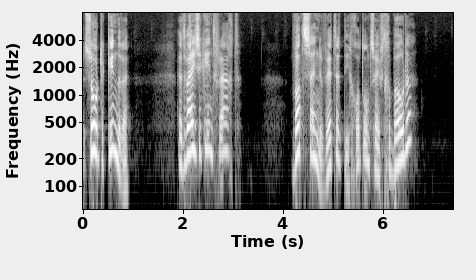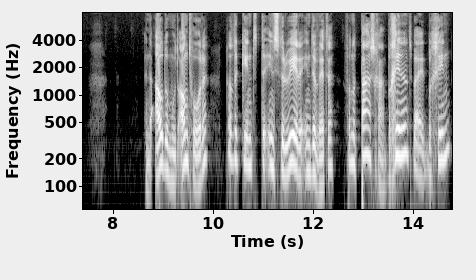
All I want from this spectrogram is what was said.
soorten kinderen. Het wijze kind vraagt: Wat zijn de wetten die God ons heeft geboden? En de ouder moet antwoorden dat het kind te instrueren in de wetten van het paascha, beginnend bij het begin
